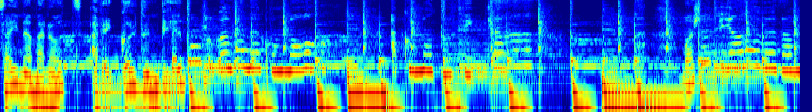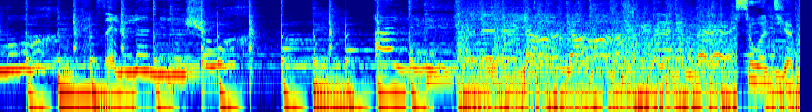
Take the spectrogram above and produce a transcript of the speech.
Saina Manot avec Golden Bee. Bonjour Golden, comment, comment tout Moi je vis un rêve d'amour, c'est lui la nuit, le jour. Allez. Soal Diaby.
